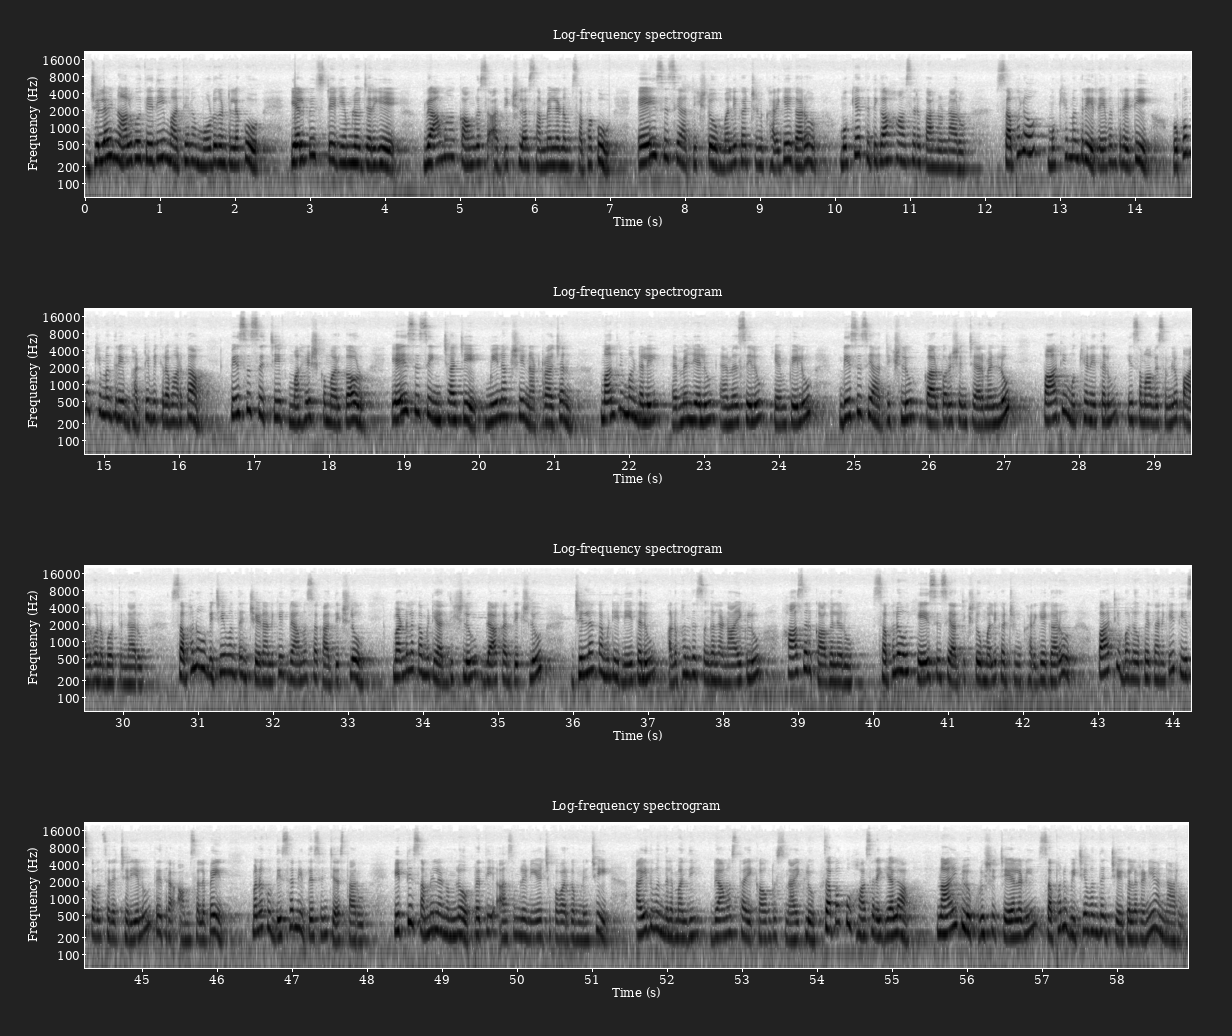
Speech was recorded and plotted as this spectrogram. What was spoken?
July నాలుగో తేదీ మధ్యాహ్నం మూడు గంటలకు ఎల్బీ స్టేడియంలో జరిగే గ్రామ కాంగ్రెస్ అధ్యక్షుల సమ్మేళనం సభకు ఏఐసిసి అధ్యక్షుడు మల్లికార్జున ఖర్గే గారు ముఖ్య అతిథిగా హాజరు కానున్నారు. సభలో ముఖ్యమంత్రి రేవంత్ రెడ్డి ఉప ముఖ్యమంత్రి Bhatti Vikramarka PCC chief Mahesh Kumar Goud AICC incharge Meenakshi Natarajan మంత్రి మండలి ఎమ్మెల్యేలు ఎమ్మెల్సీలు ఎంపీలు డీసీసీ అధ్యక్షులు కార్పొరేషన్ చైర్మన్లు పార్టీ ముఖ్య నేతలు ఈ సమావేశంలో పాల్గొనబోతున్నారు. సభను విజయవంతం చేయడానికి గ్రామశాఖ అధ్యక్షులు మండల కమిటీ అధ్యక్షులు బ్లాక్ అధ్యక్షులు జిల్లా కమిటీ నేతలు అనుబంధ సంఘాల నాయకులు హాజరు కాగలరు. సభలో ఏఐసిసి అధ్యక్షుడు మల్లికార్జున ఖర్గే గారు పార్టీ బలోపేతానికి తీసుకోవాల్సిన చర్యలు తదితర అంశాలపై మనకు దిశానిర్దేశం చేస్తారు. ఇట్టి సమ్మేళనంలో ప్రతి అసెంబ్లీ నియోజకవర్గం నుంచి ఐదు వందల మంది గ్రామస్థాయి కాంగ్రెస్ నాయకులు సభకు హాజరయ్యేలా నాయకులు కృషి చేయాలని సభను విజయవంతం చేయగలరని అన్నారు.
